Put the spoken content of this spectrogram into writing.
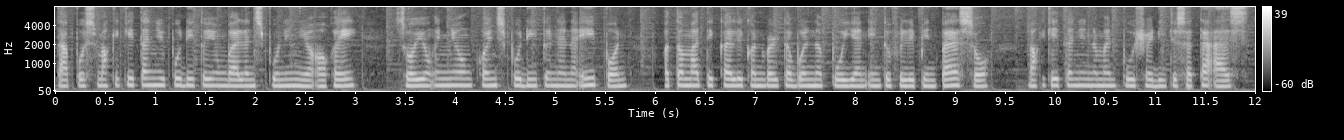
Tapos makikita niyo po dito yung balance po ninyo, okay? So yung inyong coins po dito na naipon, automatically convertible na po yan into Philippine Peso. Makikita niyo naman po siya dito sa taas.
